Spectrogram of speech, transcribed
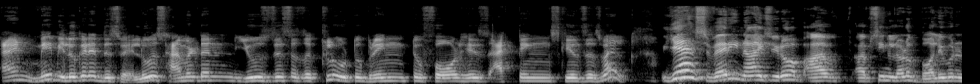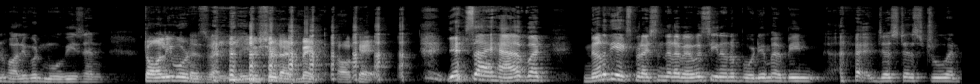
And maybe look at it this way Lewis Hamilton used this as a clue to bring to fore his acting skills as well. Yes, very nice. You know, I've I've seen a lot of Bollywood and Hollywood movies, and Tollywood as well, you should admit. Okay. yes, I have, but none of the expressions that I've ever seen on a podium have been uh, just as true. And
